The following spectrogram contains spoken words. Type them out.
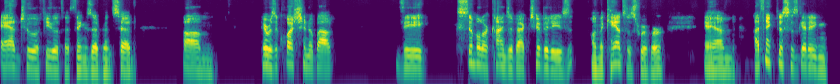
add to a few of the things that have been said, um, there was a question about the similar kinds of activities on the Kansas River. And I think this is getting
